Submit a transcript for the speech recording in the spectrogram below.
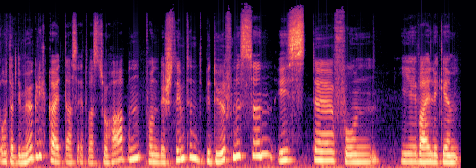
oder die Möglichkeit, das etwas zu haben von bestimmten Bedürfnissen ist äh, von jeweiligem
